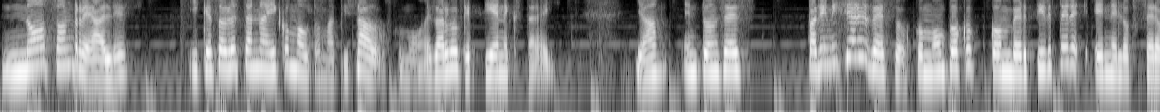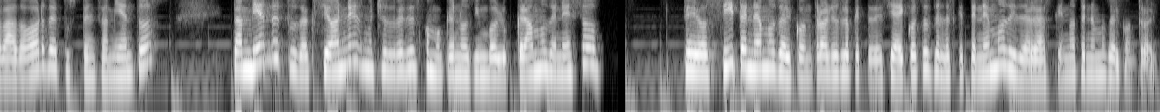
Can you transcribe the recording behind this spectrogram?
no son reales y que solo están ahí como automatizados, como es algo que tiene que estar ahí. ¿Ya? Entonces, para iniciar es eso, como un poco convertirte en el observador de tus pensamientos, también de tus acciones, muchas veces como que nos involucramos en eso, pero sí tenemos el control, es lo que te decía, hay cosas de las que tenemos y de las que no tenemos el control.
